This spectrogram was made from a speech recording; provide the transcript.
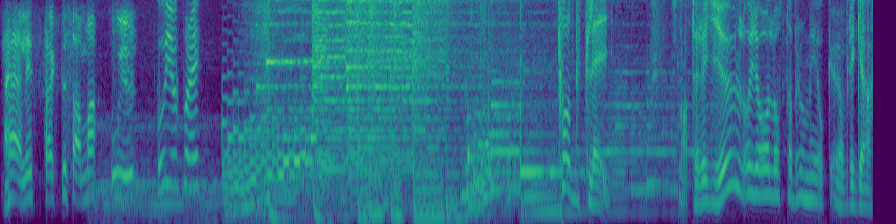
Härligt. Tack detsamma. God jul. God jul på dig! Podplay. Snart är det jul och jag, Lotta Bromé och övriga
